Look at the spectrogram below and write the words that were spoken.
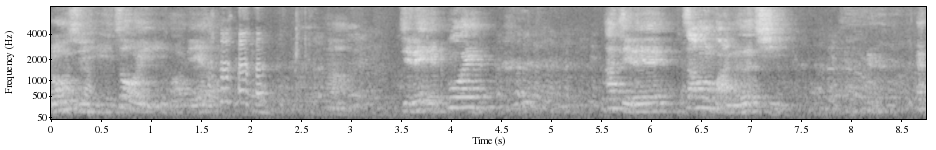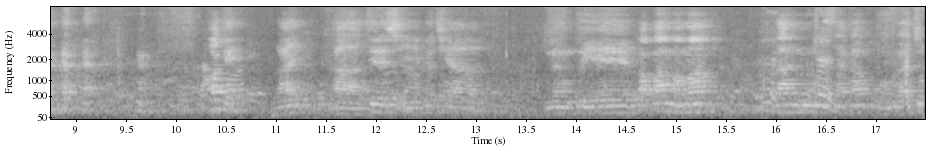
拢是宇宙的后弟啊，一个会飞，啊一个张帆而起。OK，来啊，这个是要请两队的爸爸妈妈，咱三个我们来做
